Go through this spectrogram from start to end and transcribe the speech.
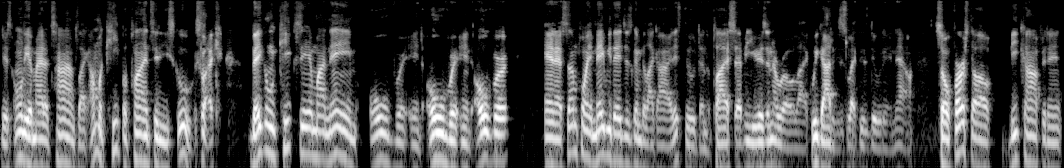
there's only a matter of times. Like I'm gonna keep applying to these schools. Like they gonna keep seeing my name over and over and over. And at some point, maybe they're just gonna be like, all right, this dude done apply seven years in a row. Like we gotta just let this dude in now. So first off, be confident,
